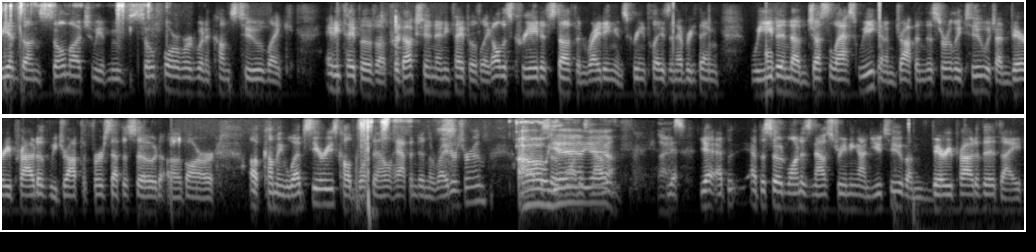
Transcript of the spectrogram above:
we have done so much. We have moved so forward when it comes to like any type of uh, production, any type of like all this creative stuff and writing and screenplays and everything. We even um, just last week, and I'm dropping this early too, which I'm very proud of. We dropped the first episode of our upcoming web series called "What the Hell Happened in the Writers' Room." Oh yeah, yeah. now- Nice. yeah, ep- episode one is now streaming on YouTube. I'm very proud of it. I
